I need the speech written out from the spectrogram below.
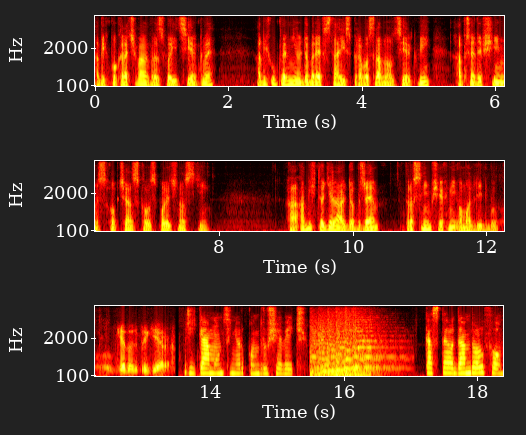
Abych pokračoval v rozvoji církve, abych upevnil dobré vztahy s pravoslavnou církví a především s občanskou společností. A abych to dělal dobře, prosím všechny o modlitbu. Říká monsignor Kondruševič. Castel Gandolfo.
